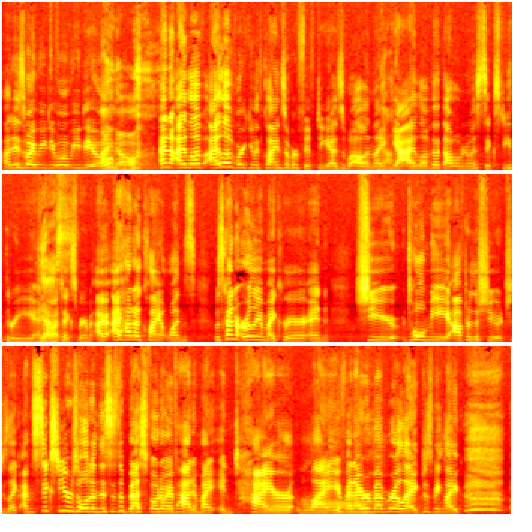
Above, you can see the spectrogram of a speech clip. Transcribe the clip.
that is why we do what we do I know. and I love I love working with clients over 50 as well. And like, Yeah. yeah, I love that that woman was 63 and Yes. got to experiment. I, I had a client once, it was kind of early in my career, and she told me after the shoot, she's like, I'm 60 years old and this is the best photo I've had in my entire life. And I remember like just being like, I oh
